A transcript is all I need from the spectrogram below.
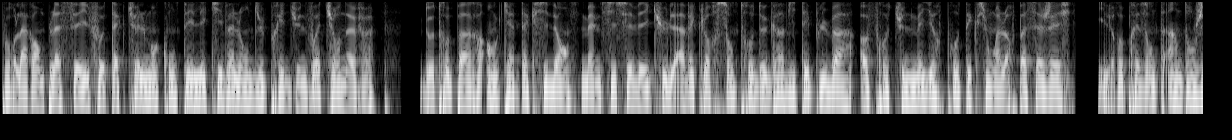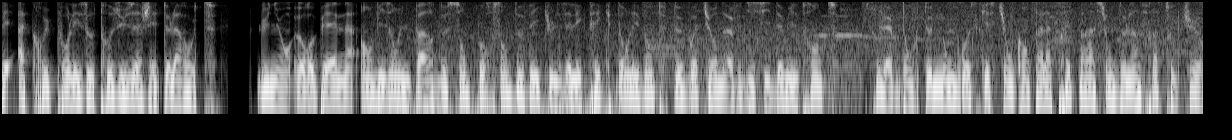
pour la remplacer il faut actuellement compter l'équivalent du prix d'une voiture neuve. D'autre part, en cas d'accident, même si ces véhicules avec leur centre de gravité plus bas offrent une meilleure protection à leurs passagers, ils représentent un danger accru pour les autres usagers de la route. L'Union européenne, en visant une part de 100% de véhicules électriques dans les ventes de voitures neuves d'ici 2030, soulève donc de nombreuses questions quant à la préparation de l'infrastructure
